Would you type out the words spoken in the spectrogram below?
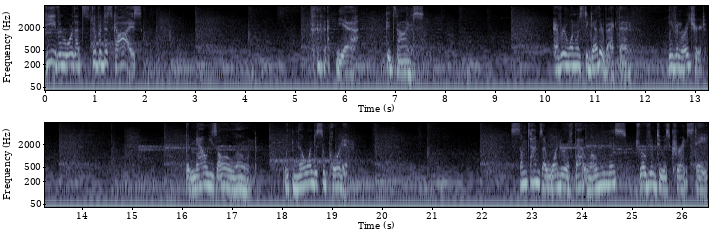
He even wore that stupid disguise. Yeah, good times. Everyone was together back then, even Richard. But now he's all alone, with no one to support him. Sometimes I wonder if that loneliness drove him to his current state.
